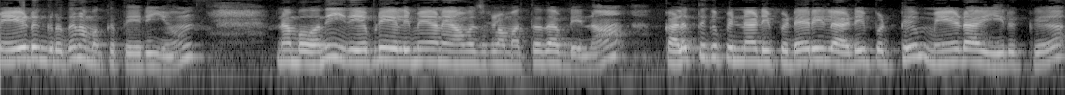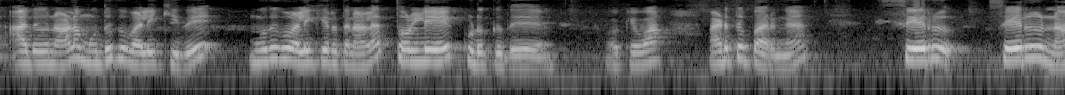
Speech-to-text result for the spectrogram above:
மேடுங்கிறது நமக்கு தெரியும். நம்ம வந்து இது எப்படி எளிமையாக ஞாபகம் மற்றது அப்படின்னா கழுத்துக்கு பின்னாடி பிடரியில் அடிபட்டு மேடாக இருக்குது அதனால முதுகு வலிக்குது. முதுகு வலிக்கிறதுனால தொல்லையே கொடுக்குது. ஓகேவா? அடுத்து பாருங்கள் செரு செருனா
